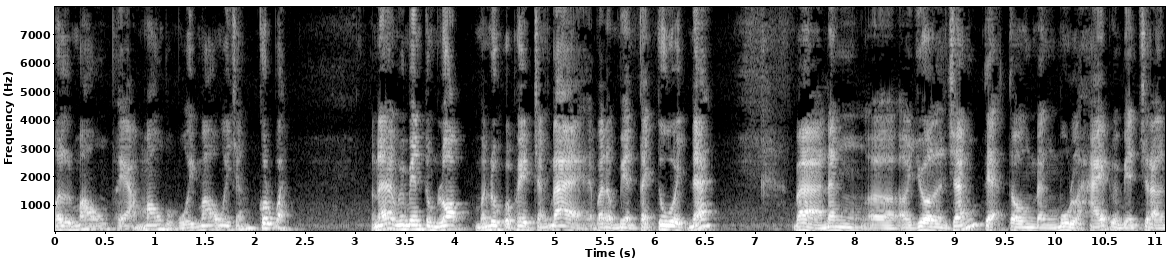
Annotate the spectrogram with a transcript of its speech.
7ម៉ោង5ម៉ោង6ម៉ោងអីចឹងគ្រប់ហើយណាវាមានទម្លាប់មនុស្សប្រភេទចឹងដែរបើមានតិចតួចណាបាទនឹងយល់អញ្ចឹងតកតងនឹងមូលហេតុវាមានច្រើន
